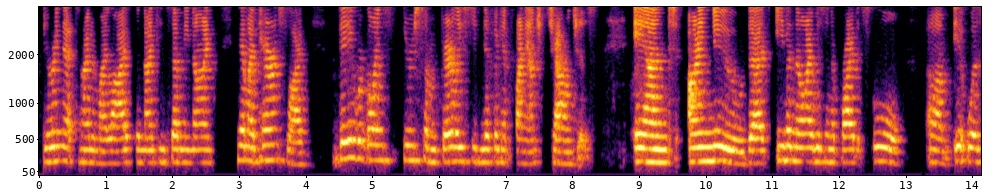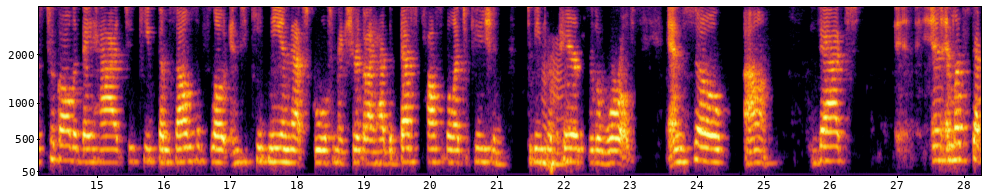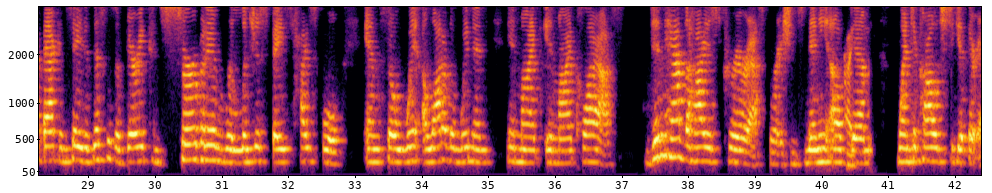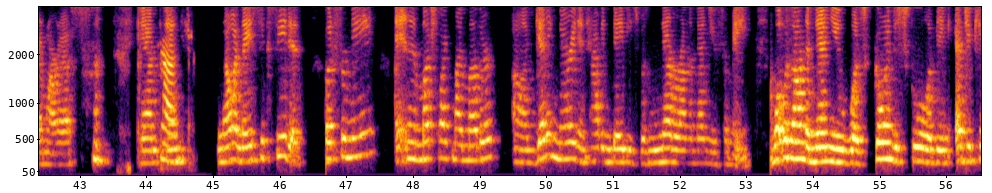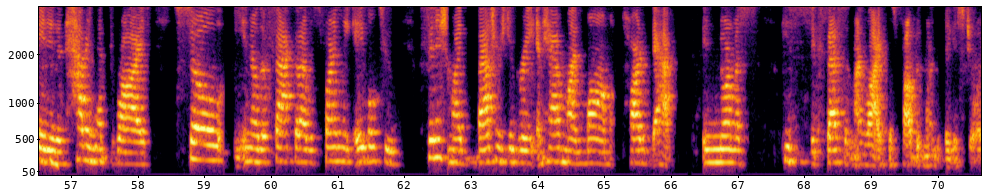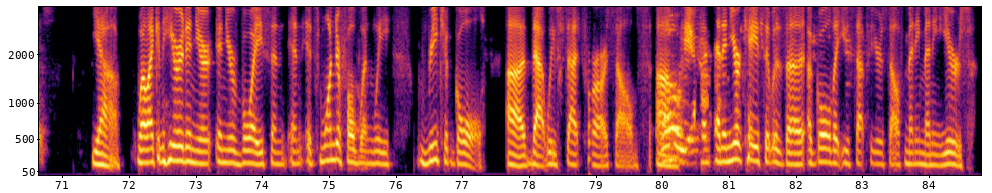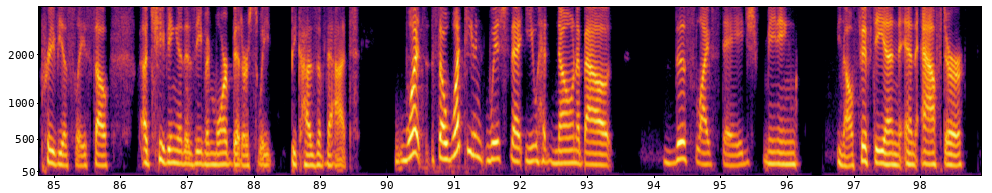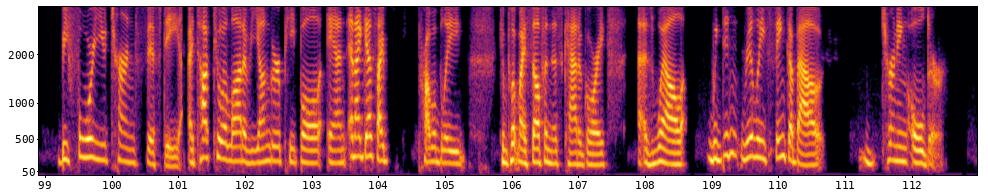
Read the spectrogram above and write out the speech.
during that time in my life in 1979 and in my parents' life, they were going through some fairly significant financial challenges. And I knew that even though I was in a private school, um, it was took all that they had to keep themselves afloat and to keep me in that school to make sure that I had the best possible education to be mm-hmm. prepared for the world. And so um, that, and, and let's step back and say that this was a very conservative, religious based high school. And so when, a lot of the women in my in my class didn't have the highest career aspirations. Many of right. them went to college to get their MRS, and, yeah. and, you know, and they succeeded. But for me, and much like my mother, uh, getting married and having babies was never on the menu for me. What was on the menu was going to school and being educated and having that drive. So, you know, the fact that I was finally able to finish my bachelor's degree and have my mom part of that enormous piece of success in my life was probably one of the biggest joys. Yeah. Well, I can hear it in your in your voice and and it's wonderful when we reach a goal uh, that we've set for ourselves. Um, oh, yeah. And, and, in your case, it was a, a goal that you set for yourself many, many years previously. So achieving it is even more bittersweet because of that. What, so what do you wish that you had known about this life stage, meaning, you know, 50 and, and after? Before you turned 50 i talked to a lot of younger people and and i guess i probably can put myself in this category as well. We didn't really think about turning older.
